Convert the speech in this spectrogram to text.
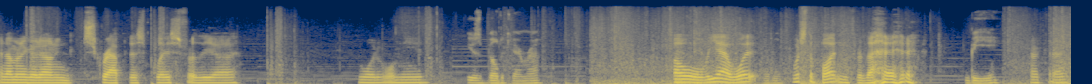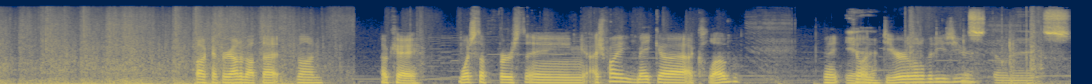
And I'm gonna go down and scrap this place for the uh, wood we'll need. Use build a camera. Oh yeah, what what's the button for that? B. okay. Fuck, I forgot about that. Come on. Okay. What's the first thing? I should probably make a, a club. Make killing deer a little bit easier. Stone axe.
